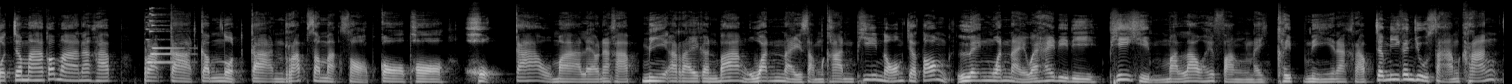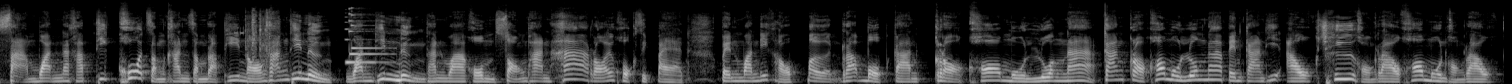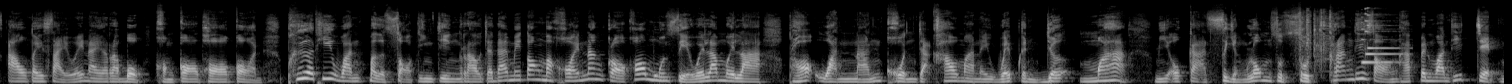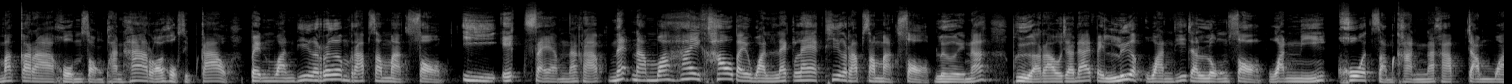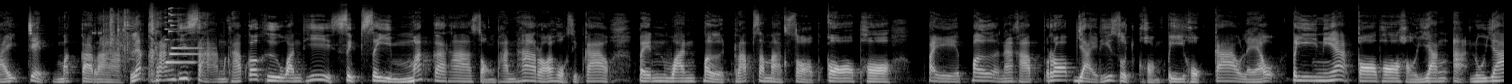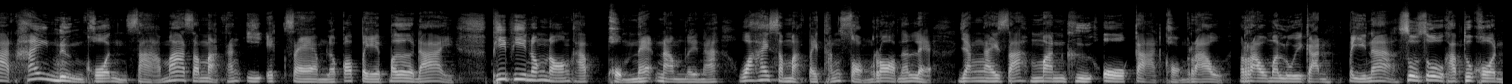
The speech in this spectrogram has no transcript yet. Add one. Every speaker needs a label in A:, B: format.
A: บทจะมาก็มานะครับ ประกาศกำหนดการรับสมัครสอบกอพ9 มาแล้วนะครับ มีอะไรกันบ้างวันไหนสำคัญ พี่น้องจะต้องเล็งวันไหนไว้ให้ดีๆ พี่ขิมมาเล่าให้ฟังในคลิปนี้นะครับ จะมีกันอยู่ 3 ครั้ง 3 วันนะครับ ที่โคตรสำคัญสำหรับพี่น้องครั้งที่ 1 วันที่ 1 ธันวาคม 2568 เป็นวันที่เขาเปิดระบบการกรอกข้อมูลล่วงหน้า การกรอกข้อมูลล่วงหน้าเป็นการที่เอาชื่อของเราข้อมูลของเราเอาไปใส่ไว้ในระบบของกอพก่อน เพื่อที่วันเปิดสอบจริง ๆ เราจะได้ไม่ต้องมาคอยนั่งกรอกข้อมูลเสียเวลาเวลา เพราะวันนั้นคนจะเข้ามาในเว็บกันเยอะมาก มีโอกาสเสี่ยงล่มสุดๆ ครั้งที่ 2 ครับ เป็นวันที่ 7 มกราคม 2569 เป็นวันที่เริ่มรับสมัครสอบ e-exam นะครับ แนะนำว่าให้เข้าไปวันแรก ๆ ที่รับสมัครสอบเลยนะ เผื่อเราจะได้ไปเลือกวันที่จะลงสอบวันนี้โคตรสำคัญนะครับจำไว้ 7 มกราและครั้งที่ 3 ครับ ก็คือวันที่ 14 มกราคม2569 เป็นวันเปิดรับสมัครสอบกอพเปเปอร์นะครับ รอบใหญ่ที่สุดของปี 69 แล้ว ปีนี้กอพเขายังอนุญาตให้ 1 คนสามารถสมัครทั้ง e-exam แล้วก็เปเปอร์ได้ พี่ ๆ น้อง ๆ ครับ ผมแนะนำเลยนะ ว่าให้สมัครไปทั้ง 2 รอบนั่นแหละ ยังไงซะมันคือโอกาสของเรา เรามาลุยกันปีหน้าสู้ ๆ ครับทุกคน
